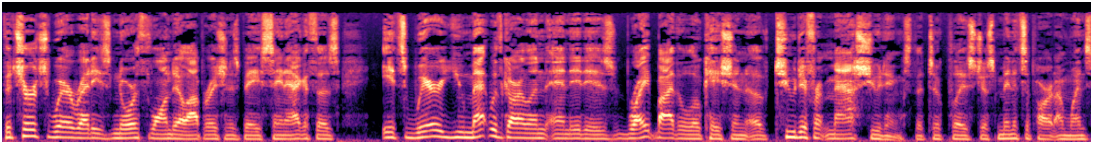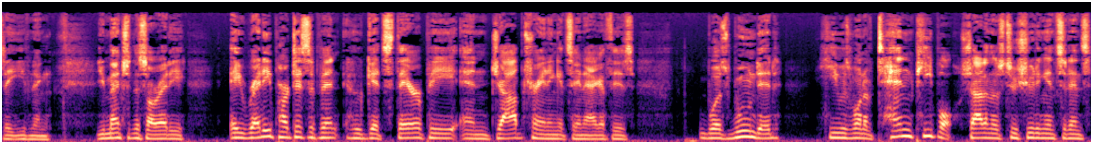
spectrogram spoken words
The church where READI's North Lawndale operation is based, St. Agatha's, it's where you met with Garland, and it is right by the location of two different mass shootings that took place just minutes apart on Wednesday evening. You mentioned this already. A READI participant who gets therapy and job training at St. Agatha's was wounded. He was one of 10 people shot in those two shooting incidents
